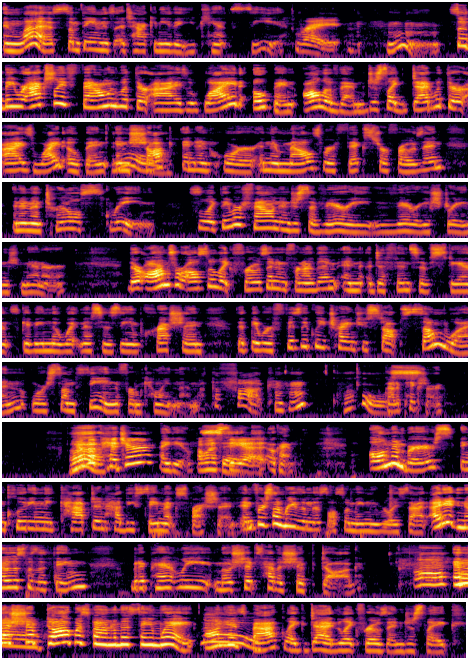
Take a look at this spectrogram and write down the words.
unless something is attacking you that you can't see. Right. Hmm. So they were actually found with their eyes wide open, all of them, just like dead with their eyes wide open in Ew. shock and in horror, and their mouths were fixed or frozen in an eternal scream. So like they were found in just a very, very strange manner. Their arms were also like frozen in front of them in a defensive stance, giving the witnesses the impression that they were physically trying to stop someone or something from killing them. What the fuck? Mm-hmm. Gross. Got a picture. You have a picture? I do. I want to see it. Okay. All members, including the captain, had the same expression. And for some reason, this also made me really sad. I didn't know this was a thing, but apparently, most ships have a ship dog. Oh. And the ship dog was found in the same way on his back, like dead, like frozen, just like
